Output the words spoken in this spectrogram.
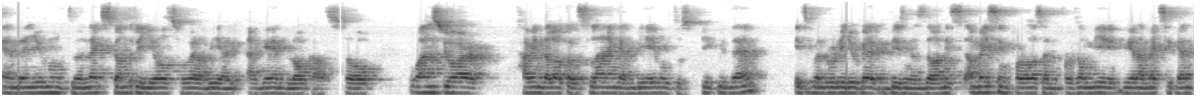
And then you move to the next country, you also going to be again local. So once you are having the local slang and be able to speak with them, it's when really you get business done. It's amazing for us and for me being a Mexican,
